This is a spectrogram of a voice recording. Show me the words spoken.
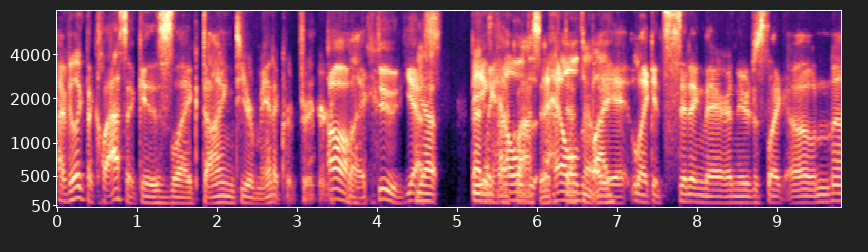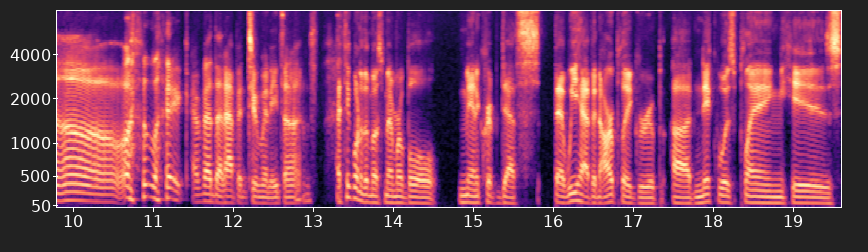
I feel like the classic is like dying to your mana crypt trigger. Oh, like dude, yes. Yep. being is held classic, held by it, like it's sitting there, and you're just like, oh no! like I've had that happen too many times. I think one of the most memorable mana crypt deaths that we have in our play group, uh, Nick was playing his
